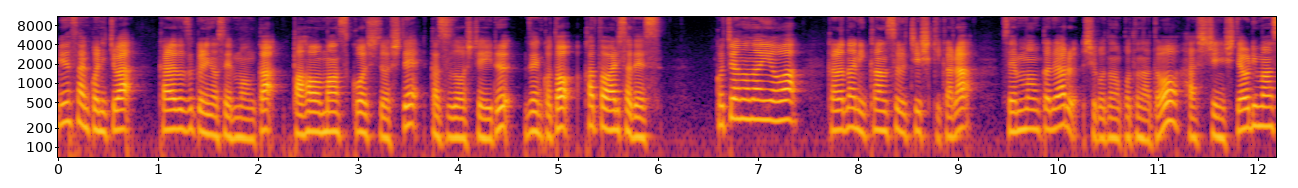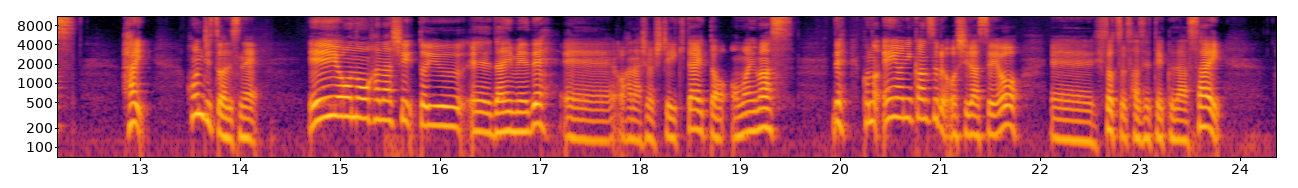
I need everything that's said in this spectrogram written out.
皆さんこんにちは。体づくりの専門家、パフォーマンス講師として活動している前こと加藤ありさです。こちらの内容は体に関する知識から専門家である仕事のことなどを発信しております。はい。本日はですね、栄養のお話という、えー、題名で、えー、お話をしていきたいと思います。で、この栄養に関するお知らせを、えー、一つさせてください。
